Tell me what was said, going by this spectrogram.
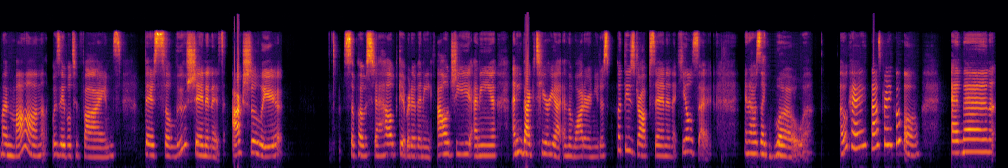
my mom was able to find this solution, and it's actually supposed to help get rid of any algae, any any bacteria in the water, and you just put these drops in and it heals it. And I was like, "Whoa, okay, that's pretty cool." And then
